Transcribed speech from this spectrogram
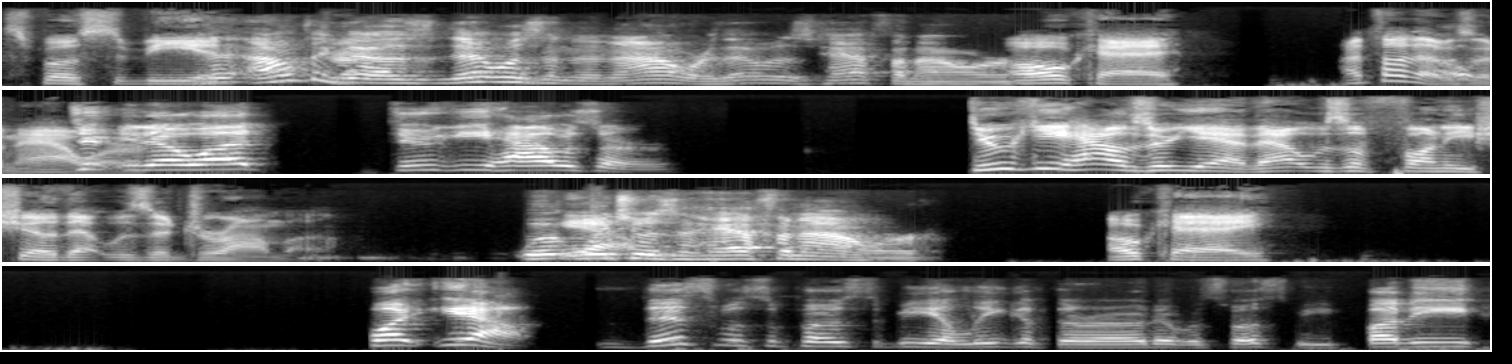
supposed to be? a I don't think that was that wasn't an hour. That was half an hour. Okay, I thought that was oh, an hour. Du- you know what? Doogie Howser. Doogie Howser, yeah, that was a funny show. That was a drama. wh- yeah. which was a half an hour. Okay, But yeah, this was supposed to be a league of their own. It was supposed to be funny.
